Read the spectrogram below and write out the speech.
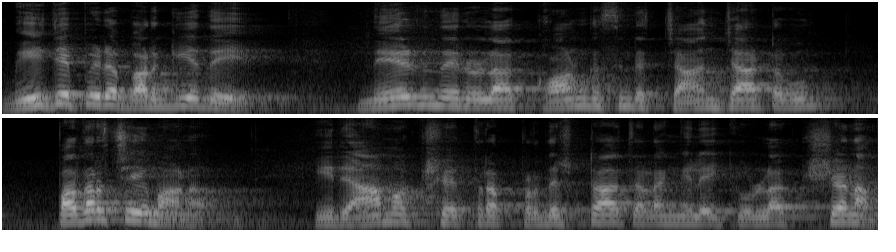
ബി ജെ പിയുടെ വർഗീയതയെ നേരിടുന്നതിനുള്ള കോൺഗ്രസിന്റെ ചാഞ്ചാട്ടവും പതർച്ചയുമാണ് ഈ രാമക്ഷേത്ര പ്രതിഷ്ഠാ ചടങ്ങിലേക്കുള്ള ക്ഷണം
